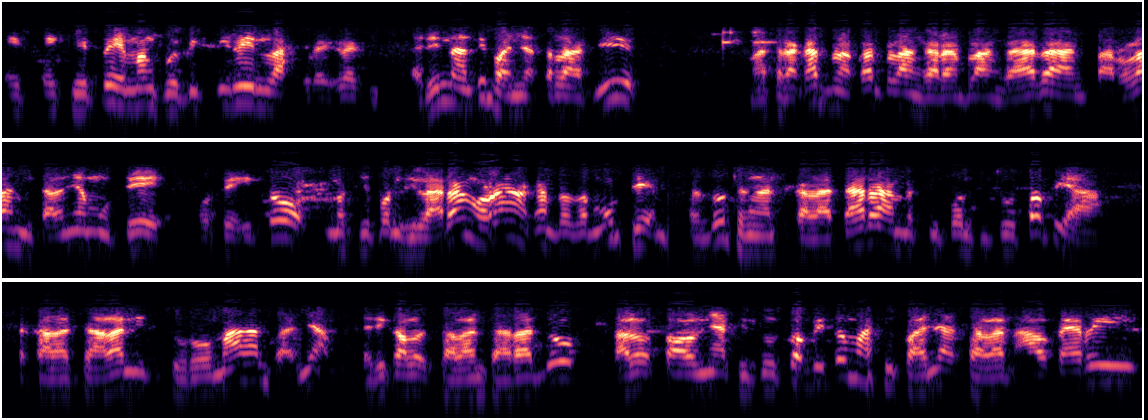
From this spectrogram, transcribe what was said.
EGP emang gue pikirin lah kira-kira gitu. Jadi nanti banyak terjadi masyarakat melakukan pelanggaran-pelanggaran. Taruhlah misalnya mudik. Mudik itu meskipun dilarang orang akan tetap mudik. Tentu dengan segala cara. Meskipun ditutup ya segala jalan itu Suroma kan banyak. Jadi kalau jalan darat itu kalau tolnya ditutup itu masih banyak jalan alteri,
